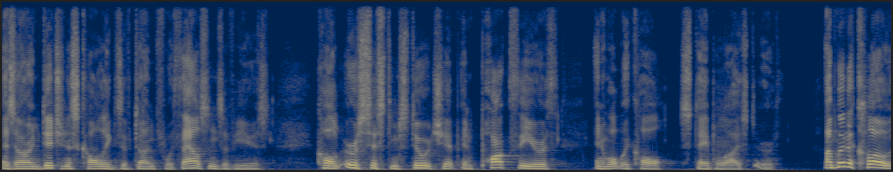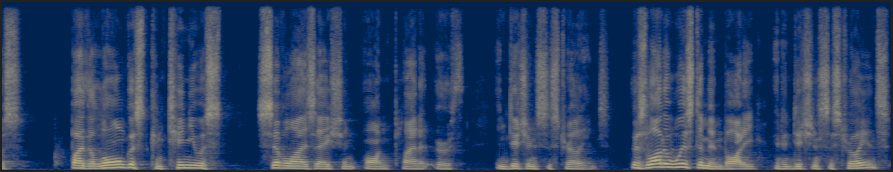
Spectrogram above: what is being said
as our indigenous colleagues have done for thousands of years, called Earth System Stewardship, and park the Earth in what we call stabilized Earth. I'm going to close by the longest continuous civilization on planet Earth, Indigenous Australians. There's a lot of wisdom embodied in Indigenous Australians,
